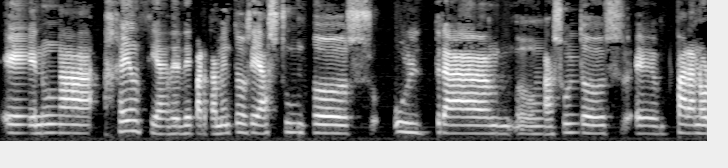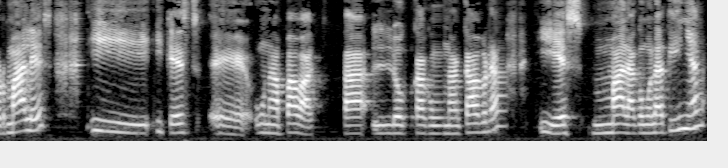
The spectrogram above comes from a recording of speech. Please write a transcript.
en una agencia de departamentos de asuntos ultra, asuntos eh, paranormales, y, que es eh, una pava está loca como una cabra y es mala como la tiña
